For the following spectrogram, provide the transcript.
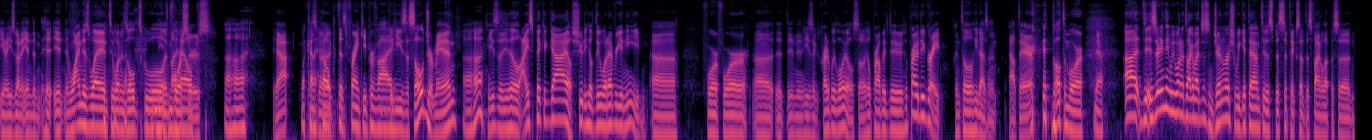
you know, he's going to end him, hit, hit, wind his way into one of his old school Needs my help. enforcers. Uh huh. Yeah, What kind He's of gonna- help does Frankie provide? he's a soldier, man. Uh huh. He's a he'll ice pick a guy. He'll shoot. He'll do whatever you need. Uh, for for uh, it- and he's incredibly loyal. So he'll probably do he'll probably do great until he doesn't out there in Baltimore. Yeah. Uh, is there anything we want to talk about just in general, or should we get down to the specifics of this final episode?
